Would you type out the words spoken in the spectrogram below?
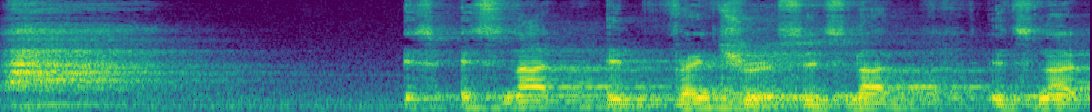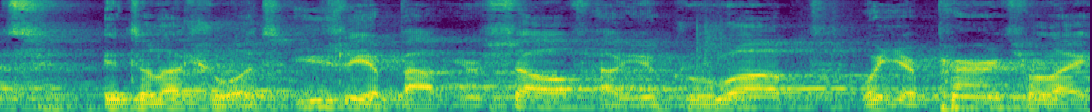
it's, it's not adventurous. It's not it's not intellectual. It's usually about yourself, how you grew up, what your parents were like.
